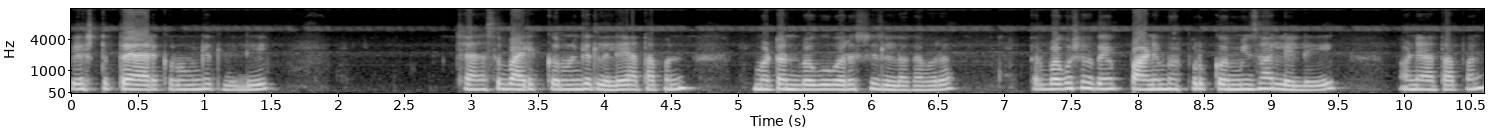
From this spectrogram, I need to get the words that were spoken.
पेस्ट तयार करून घेतलेली छान असं बारीक करून घेतलेलं आहे. आता आपण मटण बघू बरं शिजलं का बरं. तर बघू शकता मी पाणी भरपूर कमी झालेलं आहे. आणि आता आपण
